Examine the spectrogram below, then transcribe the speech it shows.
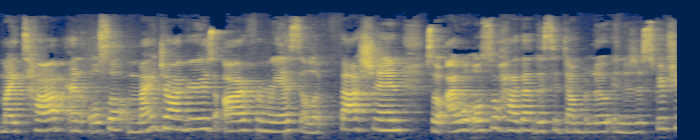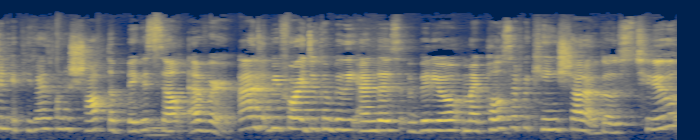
My top and also my joggers are from Maria Estella Fashion. So I will also have that listed down below in the description if you guys want to shop the biggest sale ever. And before I do completely end this video, my Pulse post notification shout out goes to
